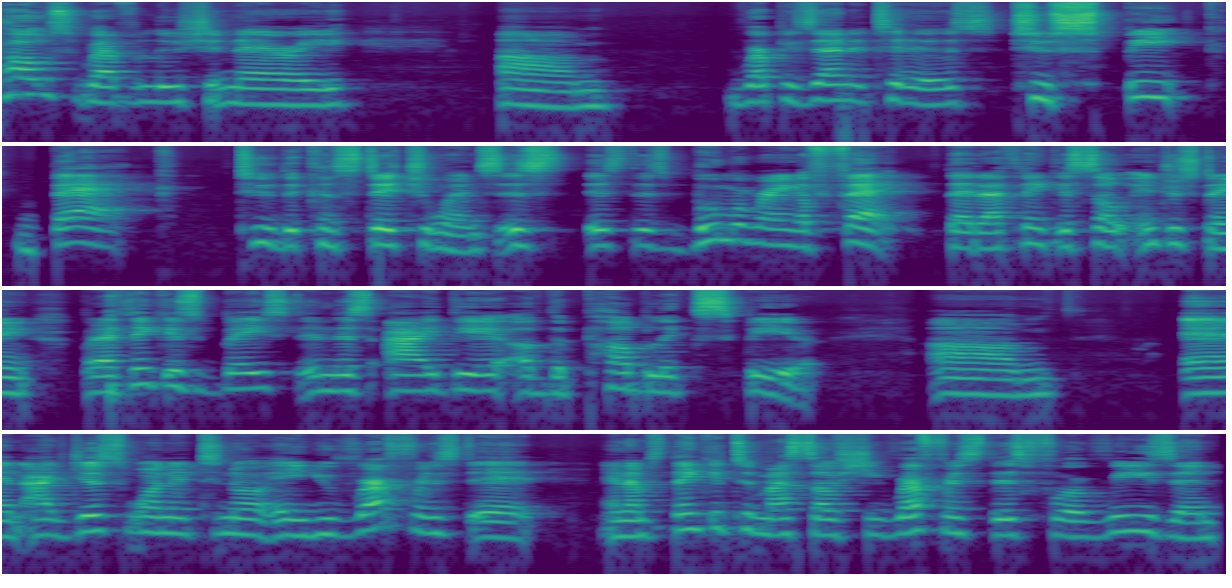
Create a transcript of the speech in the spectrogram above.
post revolutionary um, representatives to speak back to the constituents. It's, it's this boomerang effect that I think is so interesting, but I think it's based in this idea of the public sphere. Um, and I just wanted to know, and you referenced it, and I'm thinking to myself, she referenced this for a reason.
